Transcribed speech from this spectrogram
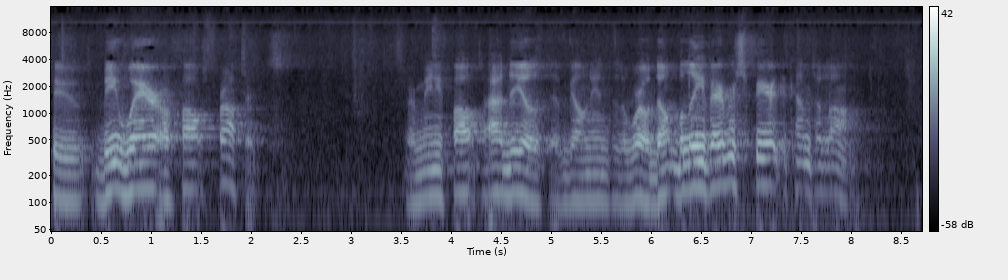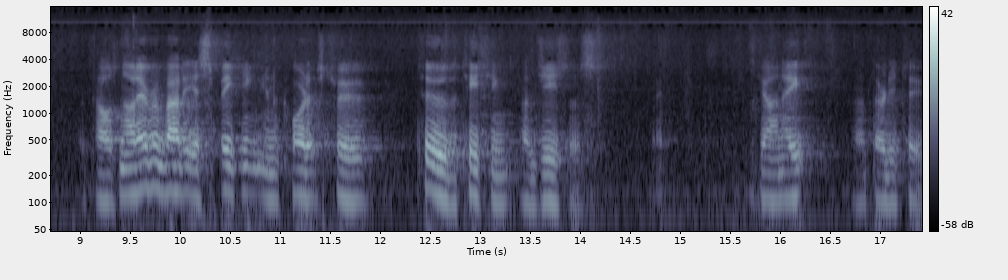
to beware of false prophets. There are many false ideals that have gone into the world. Don't believe every spirit that comes along, because not everybody is speaking in accordance to to the teaching of Jesus. John 8, uh, 32.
